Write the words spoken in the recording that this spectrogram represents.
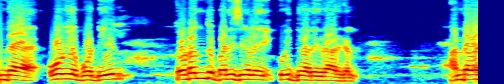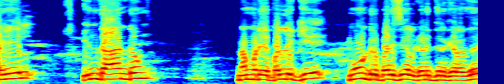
இந்த ஓவிய போட்டியில் தொடர்ந்து பரிசுகளை குவித்து வருகிறார்கள். அந்த வகையில் இந்த ஆண்டும் நம்முடைய பள்ளிக்கு மூன்று பரிசுகள் கிடைத்திருக்கிறது.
